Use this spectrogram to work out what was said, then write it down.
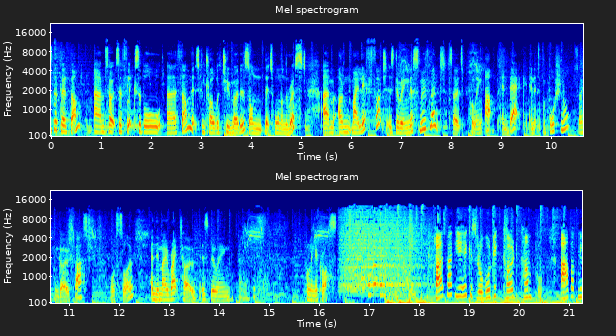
is the third thumb. Um, so it's a flexible uh, thumb that's controlled with two motors on that's worn on the wrist. Um, on my left foot is doing this movement, so it's pulling up and back, and it's proportional, so I can go fast or slow. And then my right toe is doing uh, this, pulling across. खास बात यह है कि इस रोबोटिक थर्ड थंब को आप अपने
